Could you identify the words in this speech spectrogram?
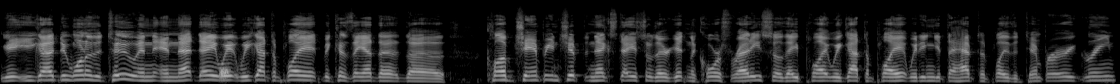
You, you got to do one of the two. And and that day we, we got to play it because they had the the club championship the next day, so they're getting the course ready. So they play. We got to play it. We didn't get to have to play the temporary green.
